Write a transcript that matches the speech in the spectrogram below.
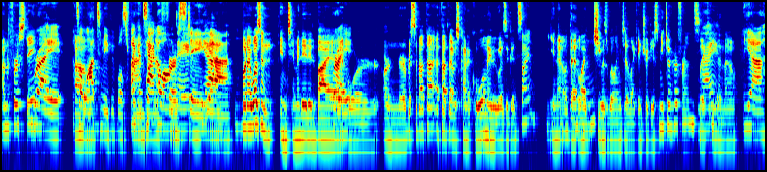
on a first date Right. It's a Um, lot to meet people's Like a friends tag on a along first date. date. Yeah. Yeah. but I wasn't intimidated by it Right. or or nervous about that. I thought that was kind of cool. Maybe it was a good sign, you know, that like Mhm. she was willing to like introduce me to her friends, like Right. even though Yeah.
